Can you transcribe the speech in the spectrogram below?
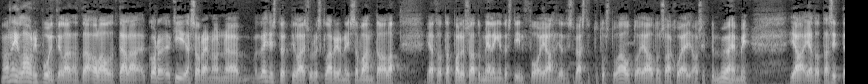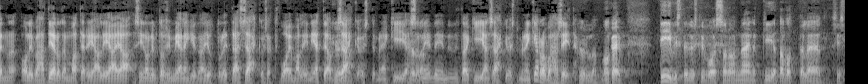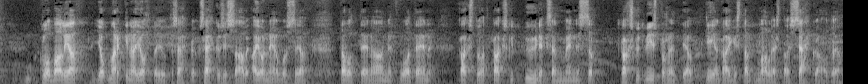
No niin, Lauri Puintila, tota, ollaan täällä Kiia Sorenon lehdistötilaisuudessa Clarionissa Vantaalla, ja tota, paljon saatu mielenkiintoista infoa, ja, ja tietysti päästy tutustua autoon, ja auton saa koejoon sitten myöhemmin. Ja, ja tota, sitten oli vähän tiedotemateriaalia, ja siinä oli tosi mielenkiintoinen juttu, oli tämä sähköiset voimalinjat ja Kyllä. sähköistyminen Kiiassa, niin, niin, tai Kiian sähköistyminen. Kerro vähän siitä. Kyllä, okei. Okay. Tiivistetysti voisi sanoa näin, että Kiia tavoittelee siis globaalia jo, markkinajohtajuutta sähkö, sähköisissä ajoneuvoissa ja tavoitteena on, että vuoteen 2029 mennessä 25 prosenttia Kiian kaikista malleista olisi sähköautoja.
